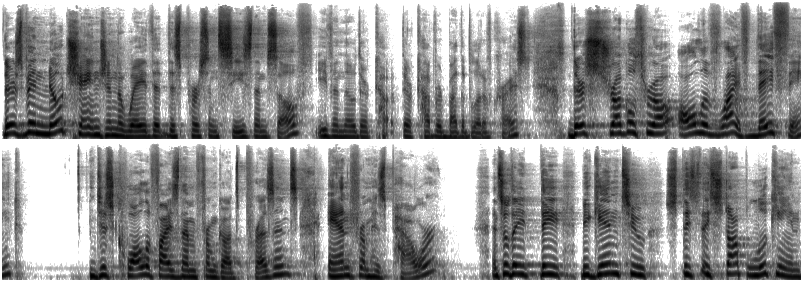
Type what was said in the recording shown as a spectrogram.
There's been no change in the way that this person sees themselves, even though they're, co- they're covered by the blood of Christ. Their struggle throughout all of life, they think, disqualifies them from God's presence and from his power. And so they, they begin to, they, stop looking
